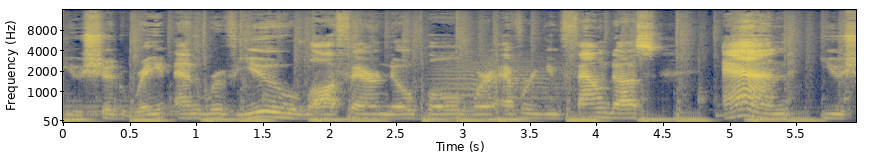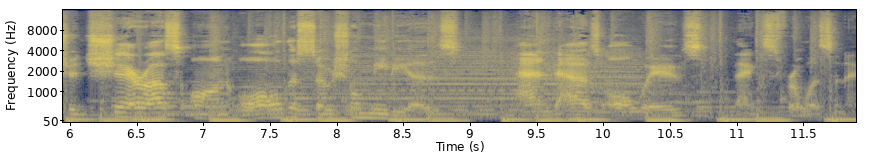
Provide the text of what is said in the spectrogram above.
You should rate and review Lawfare No Bull wherever you found us and you should share us on all the social medias. And as always, thanks for listening.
